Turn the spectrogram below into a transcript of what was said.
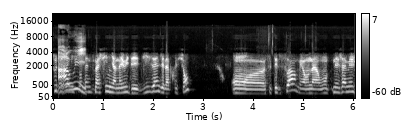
Toutes les Ah oui. dance machines, il y en a eu des dizaines, j'ai l'impression. Euh, c'était le soir, mais on a, on tenait jamais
